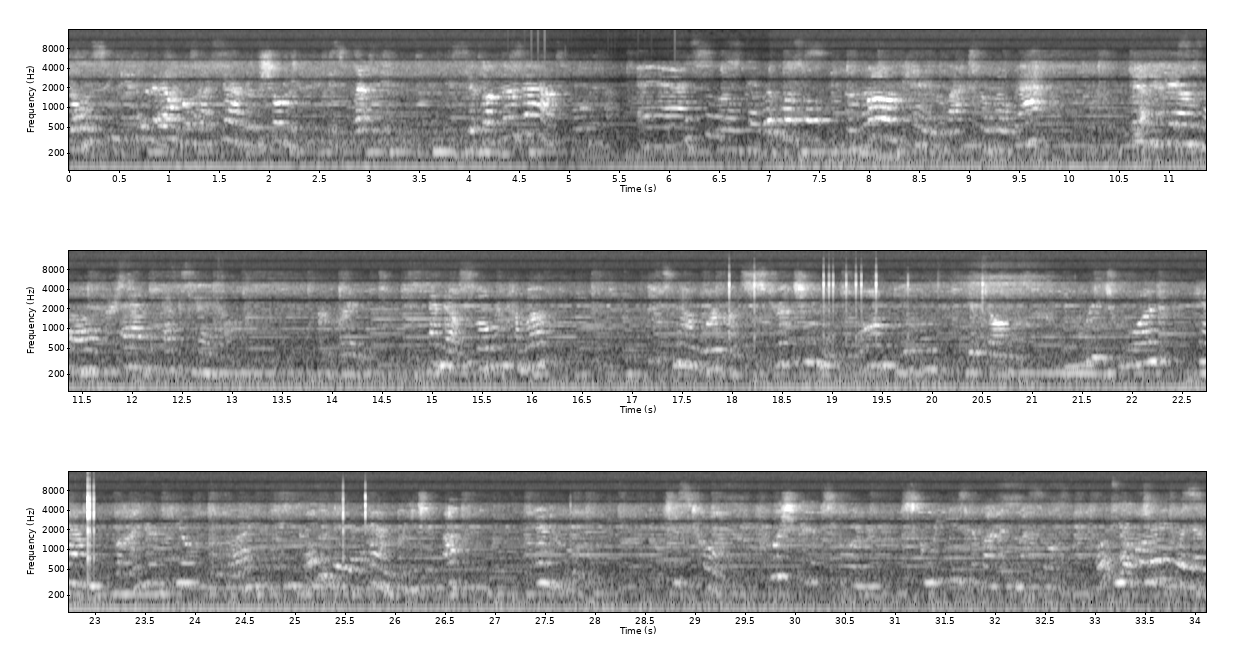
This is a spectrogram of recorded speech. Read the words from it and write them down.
Don't sink into the elbows like that and family shoulders. It's left. Slip up those abs. What my parents were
